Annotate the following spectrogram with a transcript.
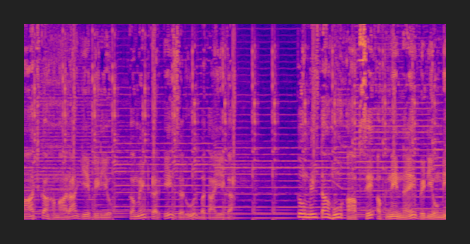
आज का हमारा ये वीडियो कमेंट करके ज़रूर बताइएगा तो मिलता हूँ आपसे अपने नए वीडियो में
